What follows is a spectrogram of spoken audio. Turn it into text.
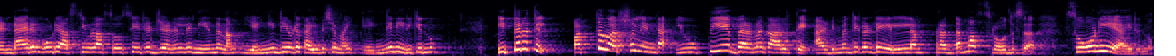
രണ്ടായിരം കോടി ആസ്തിയുള്ള അസോസിയേറ്റഡ് ജേണലിന്റെ നിയന്ത്രണം യങ് ഇന്ത്യയുടെ കൈവശമായി എങ്ങനെ ഇരിക്കുന്നു? ഇത്തരത്തിൽ പത്ത് വർഷം നീണ്ട യു പി എ ഭരണകാലത്തെ അഴിമതികളുടെ എല്ലാം പ്രഥമ സ്രോതസ് സോണിയയായിരുന്നു.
